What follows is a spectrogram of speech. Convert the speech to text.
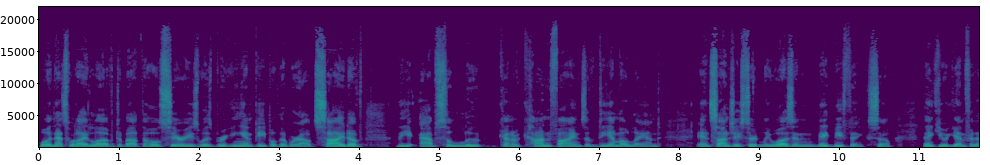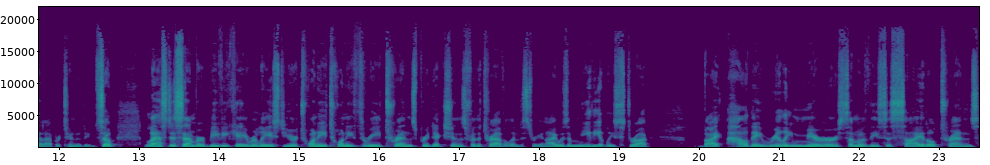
Well, and that's what I loved about the whole series was bringing in people that were outside of the absolute kind of confines of DMO land. And Sanjay certainly was and made me think. So thank you again for that opportunity. So last December, BVK released your 2023 trends predictions for the travel industry. And I was immediately struck by how they really mirror some of the societal trends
